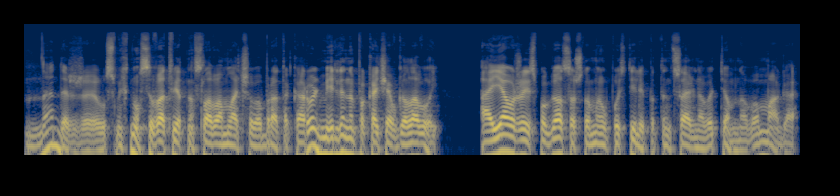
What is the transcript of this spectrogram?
«Надо же!» — усмехнулся в ответ на слова младшего брата король, медленно покачав головой. «А я уже испугался, что мы упустили потенциального темного мага.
